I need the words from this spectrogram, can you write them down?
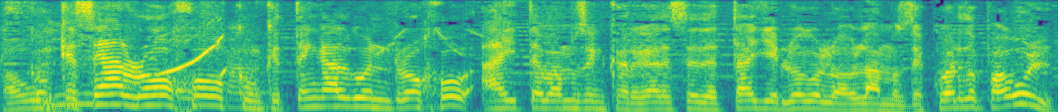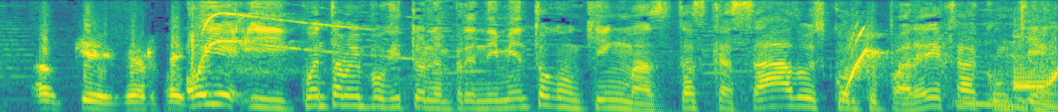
con que sea rojo, con que tenga algo en rojo, ahí te vamos a encargar ese detalle y luego lo hablamos, ¿de acuerdo, Paul? Ok, perfecto. Oye, y cuéntame un poquito el emprendimiento, ¿con quién más? ¿Estás casado? ¿Es con tu pareja? ¿Con quién?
